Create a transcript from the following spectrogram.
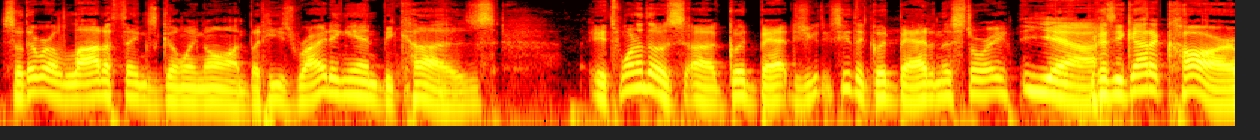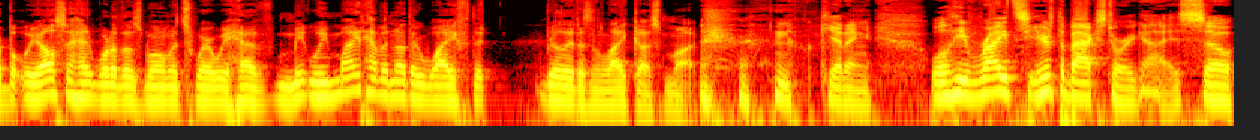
So there were a lot of things going on. But he's writing in because it's one of those uh, good bad. Did you see the good bad in this story? Yeah. because he got a car, but we also had one of those moments where we have we might have another wife that really doesn't like us much. no kidding. Well, he writes here's the backstory, guys. So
